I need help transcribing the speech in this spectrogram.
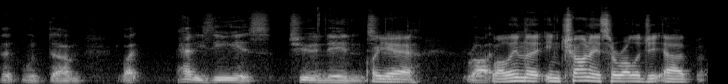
that would um, like had his ears tuned in. oh yeah. right. Well, in the in Chinese horology, uh, what-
